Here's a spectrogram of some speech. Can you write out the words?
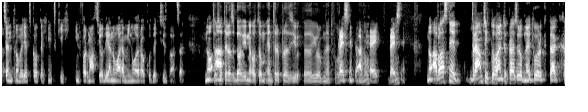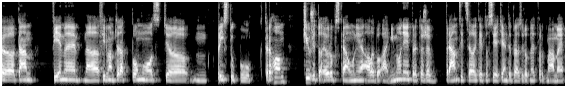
Centrum vedecko-technických informácií od januára minulého roku 2020. No to a, sa teraz bavíme o tom Enterprise e, Europe Network. Presne tak, ano? hej, presne. No a vlastne v rámci toho Enterprise Europe Network, tak uh, tam vieme uh, firmám teda pomôcť uh, k prístupu k trhom, či už je to Európska únia alebo aj mimo nej, pretože v rámci celej tejto siete Enterprise Europe Network máme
